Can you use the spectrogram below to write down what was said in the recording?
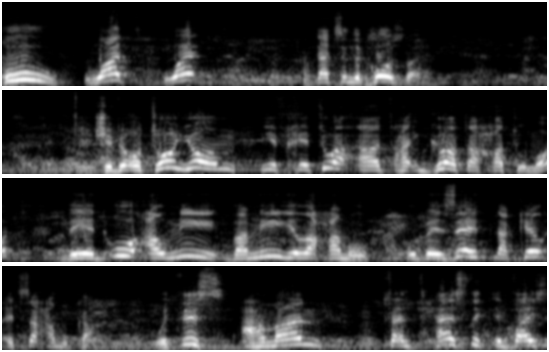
Who, what, what? That's in the closed letter. שבאותו יום יפחתו האגרות החתומות וידעו על מי ומי יילחמו ובזה התנכל עצה עמוקה. With this, Haman, fantastic advice,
